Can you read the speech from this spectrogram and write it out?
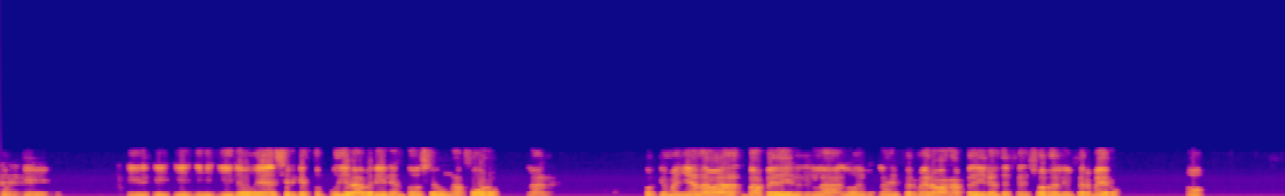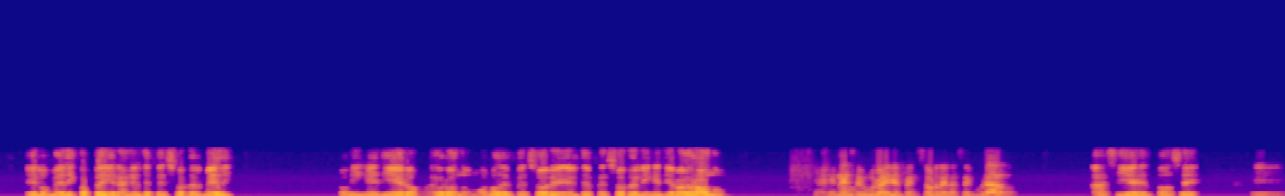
Porque y, le voy a decir que esto pudiera abrir entonces un aforo, Clara. Porque mañana va, va a pedir, la, las enfermeras van a pedir el defensor del enfermero, ¿no? Eh, los médicos pedirán el defensor del médico. Los ingenieros agrónomos, los defensores, el defensor del ingeniero agrónomo. En el seguro hay defensor del asegurado. Así es, entonces eh,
